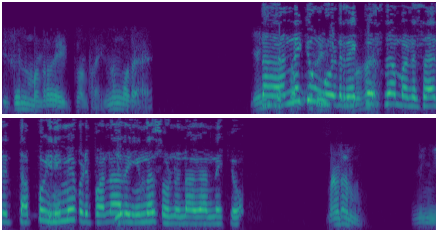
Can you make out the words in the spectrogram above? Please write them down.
டிஃபைன் பண்றேன் ரைட் பண்றேன். இன்னும் கூட நான் அன்னைக்கும் தப்பு உங்களோட ரெக்வஸ்ட் தான் பண்ணேன் சார் தப்பு இனிமே இப்படி பண்ணாதீங்கன்னு தான் சொன்னேன் நாங்க அன்னைக்கும். மேடம் நீங்க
